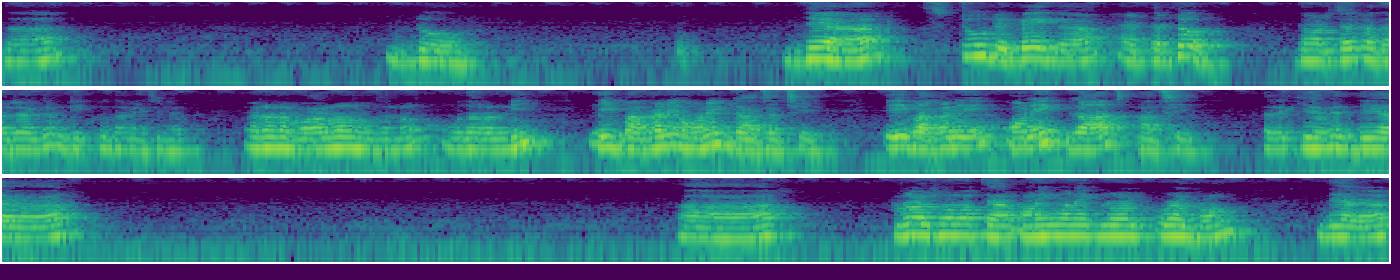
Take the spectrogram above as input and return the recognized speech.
the door. There stood a beggar at the door. দরজায় বা দরজায় একজন ভিক্ষু দাঁড়িয়েছিল এবার আমরা বারো নম্বর উদাহরণ নিই। এই বাগানে অনেক গাছ আছে। এই বাগানে অনেক গাছ আছে। তাহলে কি হবে? দেয়ার আর প্লুরাল ফর্ম অর্থে আর অনেক মানে plural plural form there are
